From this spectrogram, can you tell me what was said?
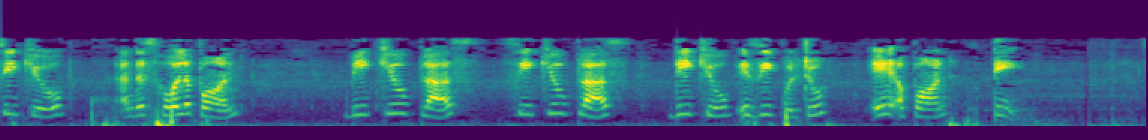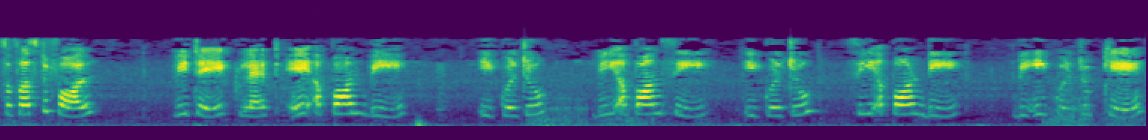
C cube and this whole upon B cube plus C cube plus D cube is equal to a upon D. So first of all, we take let A upon B equal to B upon C equal to C upon D be equal to K.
